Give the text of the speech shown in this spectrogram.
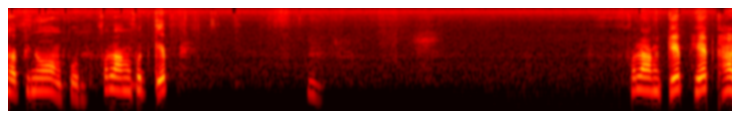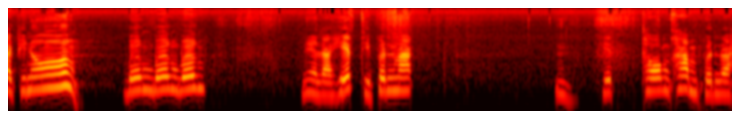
ค่ะพี่น้องปุ่นฝรั่งพิ่นเก็บฝรั่งเก็บเห็ดค่ะพี่น้อง เบิ่งเบิ่งเบิ่งนี่ละเห็ดที่เพิ่นมักเห็ดทองคำเพิ่นว่า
